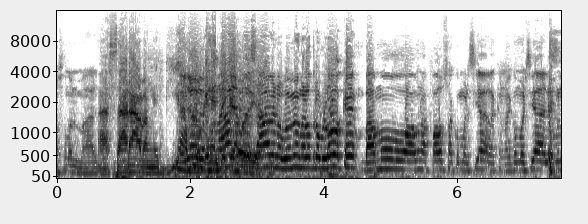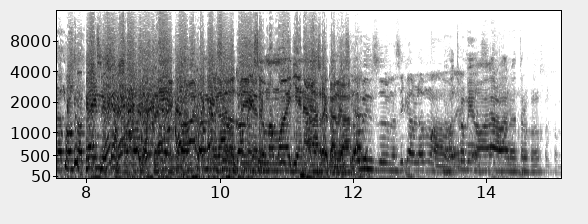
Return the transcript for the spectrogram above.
eso es normal. Azaraban el diablo. Señores, Qué pues gente que ya ustedes saben, jodía. nos vemos en el otro bloque. Vamos a una pausa comercial, a que no hay comerciales, una pausa técnica. Comen Zoom, comen Zoom, vamos a llenar recargar. comerciales. Comenzó, Así que hablamos ahora. Nosotros mismos vamos a grabar nuestro.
